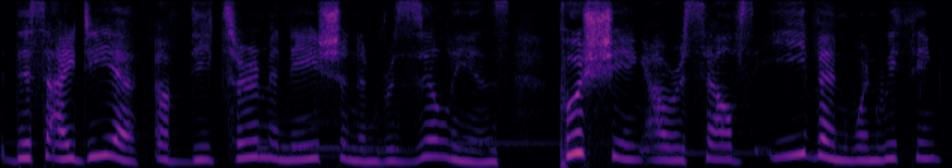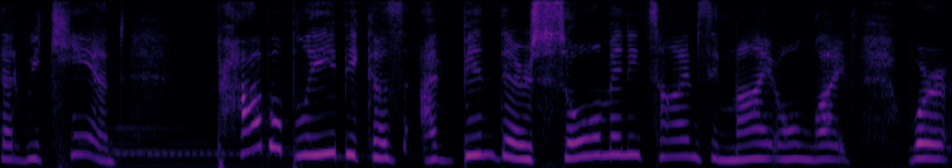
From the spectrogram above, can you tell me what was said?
this idea of determination and resilience, pushing ourselves even when we think that we can't. Probably because I've been there so many times in my own life where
